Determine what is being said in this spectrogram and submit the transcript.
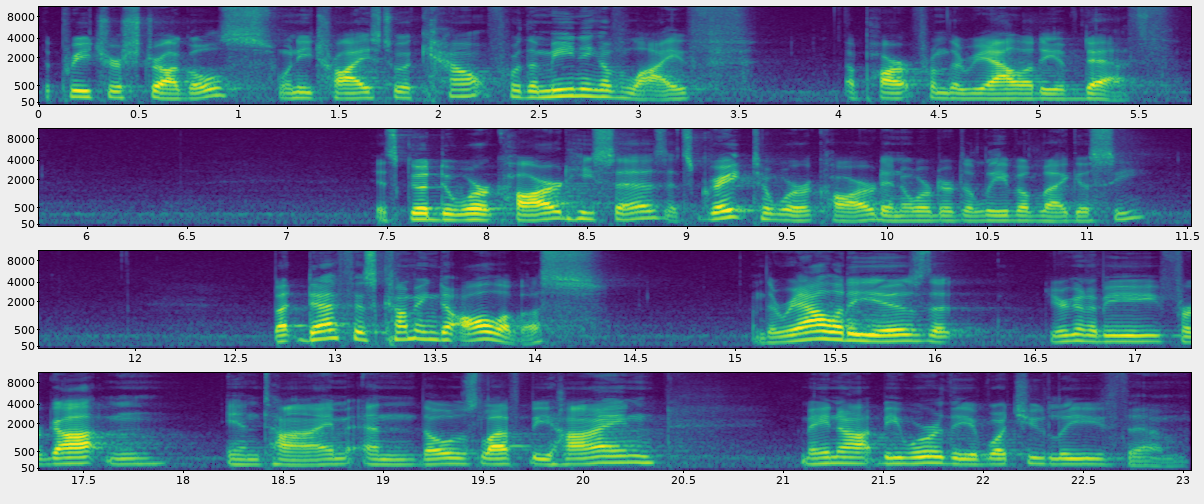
the preacher struggles when he tries to account for the meaning of life apart from the reality of death. It's good to work hard, he says. It's great to work hard in order to leave a legacy. But death is coming to all of us. And the reality is that you're going to be forgotten in time, and those left behind may not be worthy of what you leave them.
